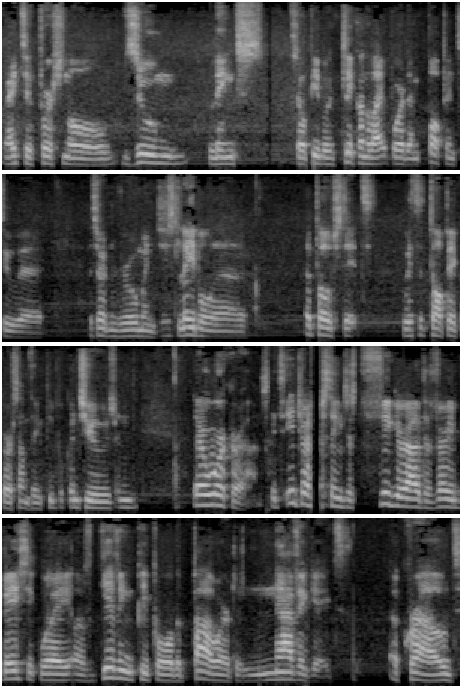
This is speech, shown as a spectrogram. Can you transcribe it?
right? To personal Zoom links. So people can click on the whiteboard and pop into a, a certain room and just label a, a post-it with a topic or something people can choose. And there are workarounds. It's interesting to figure out a very basic way of giving people the power to navigate a crowd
